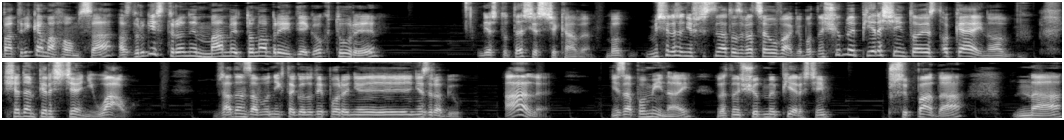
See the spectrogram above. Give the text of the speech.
Patricka Mahomesa, a z drugiej strony mamy Toma Brady'ego, który wiesz, to też jest ciekawe, bo myślę, że nie wszyscy na to zwracają uwagę, bo ten siódmy pierścień to jest okay, no, siedem pierścieni, wow. Żaden zawodnik tego do tej pory nie, nie zrobił. Ale nie zapominaj, że ten siódmy pierścień przypada na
